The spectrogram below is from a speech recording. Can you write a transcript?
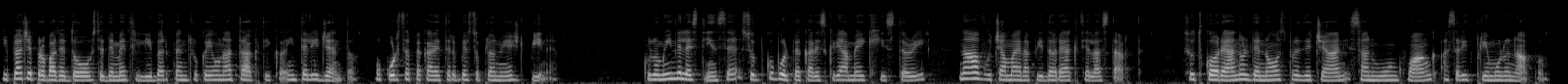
Îi place proba de 200 de metri liber pentru că e una tactică, inteligentă, o cursă pe care trebuie să o plănuiești bine. Cu luminile stinse, sub cubul pe care scria Make History, n-a avut cea mai rapidă reacție la start. Sudcoreanul de 19 ani, San Wung Hwang, a sărit primul în apă.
